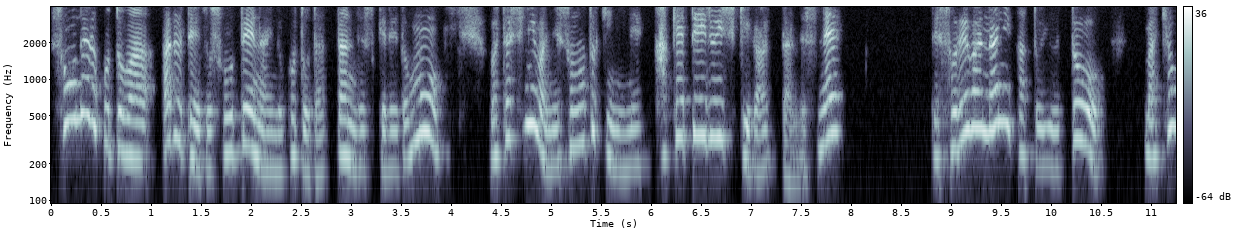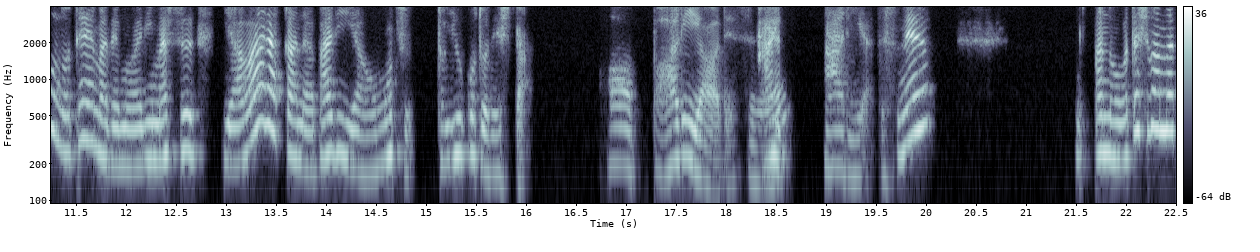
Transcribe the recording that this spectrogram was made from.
そうなることはある程度想定内のことだったんですけれども、私にはね、その時にね、欠けている意識があったんですね。で、それは何かというと、まあ、今日のテーマでもあります、柔らかなバリアを持つということでした。あ、バリアですね。はい。バリアですね。あの、私は全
